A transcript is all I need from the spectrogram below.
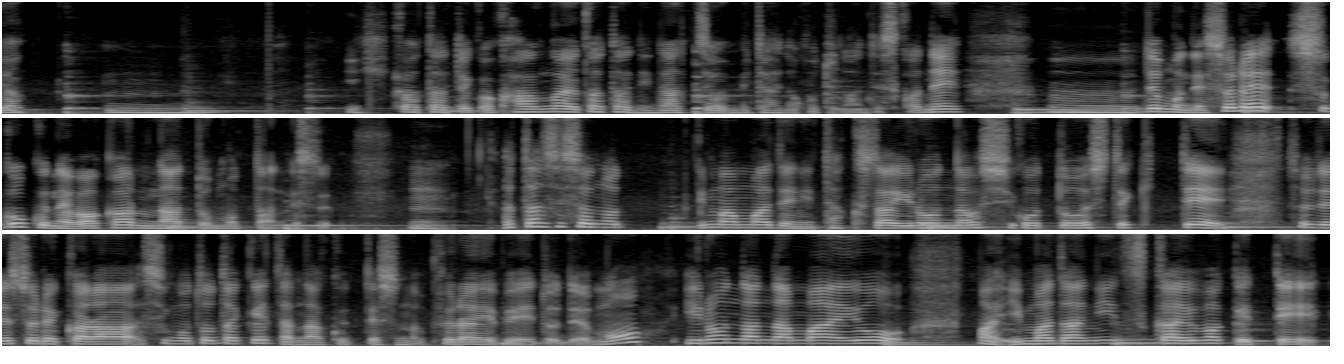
や、うん、生き方というか考え方になっちゃうみたいなことなんですかね。うんでもねそれすごくね分かるなと思ったんです。うん、私その今までにたくさんいろんな仕事をしてきてそれでそれから仕事だけじゃなくてそのプライベートでもいろんな名前をいまあ、未だに使い分けて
